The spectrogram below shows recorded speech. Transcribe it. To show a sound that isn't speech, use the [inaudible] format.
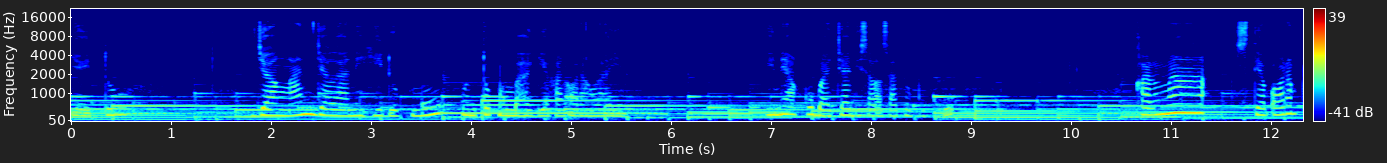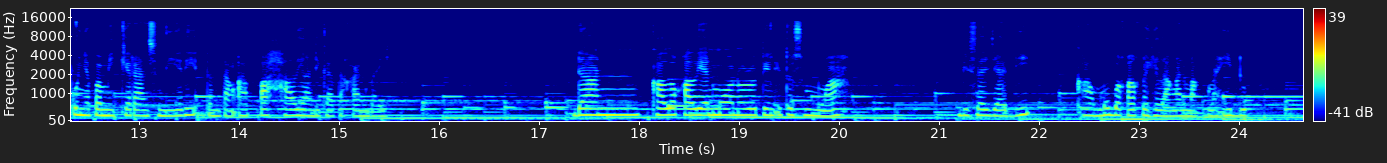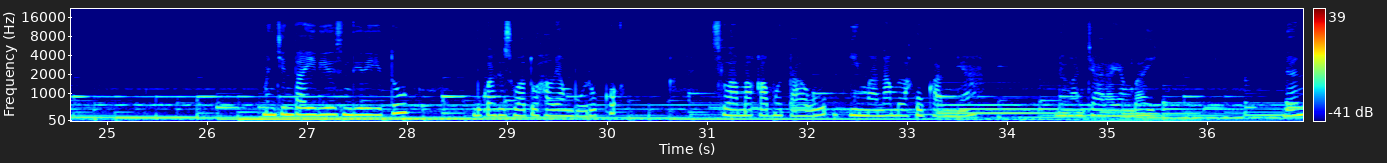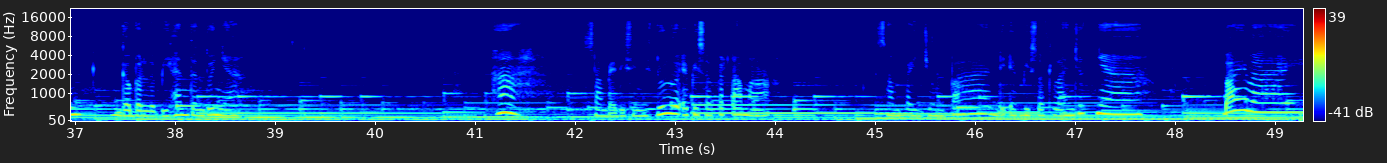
yaitu jangan jalani hidupmu untuk membahagiakan orang lain. Ini aku baca di salah satu buku, karena setiap orang punya pemikiran sendiri tentang apa hal yang dikatakan baik. Dan kalau kalian mau nurutin itu semua, bisa jadi kamu bakal kehilangan makna hidup. Mencintai diri sendiri itu bukan sesuatu hal yang buruk kok. Selama kamu tahu gimana melakukannya dengan cara yang baik dan gak berlebihan tentunya. Hah, sampai di sini dulu episode pertama. Sampai jumpa di episode selanjutnya. Bye bye.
